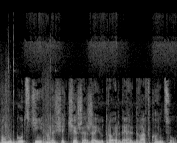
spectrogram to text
Pomóc ci, ale się cieszę, że jutro RDR2 w końcu.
